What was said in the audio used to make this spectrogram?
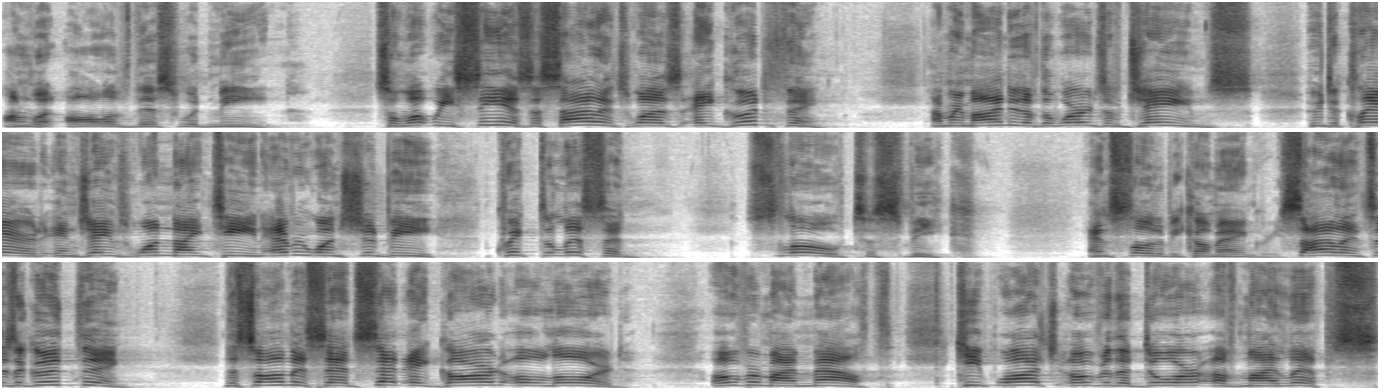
on what all of this would mean. So, what we see is the silence was a good thing. I'm reminded of the words of James, who declared in James 1:19, everyone should be quick to listen, slow to speak, and slow to become angry. Silence is a good thing. The psalmist said, Set a guard, O Lord, over my mouth. Keep watch over the door of my lips.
